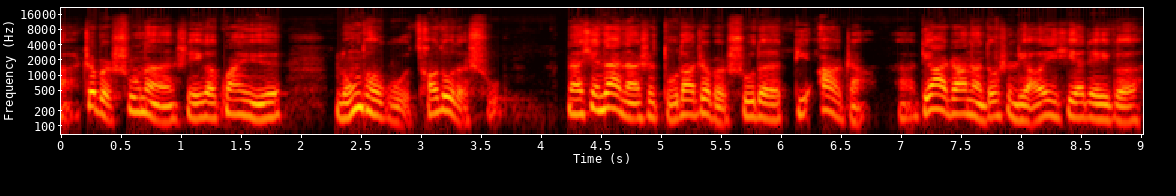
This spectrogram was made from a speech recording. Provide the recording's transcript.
啊，这本书呢是一个关于龙头股操作的书。那现在呢是读到这本书的第二章啊，第二章呢都是聊一些这个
